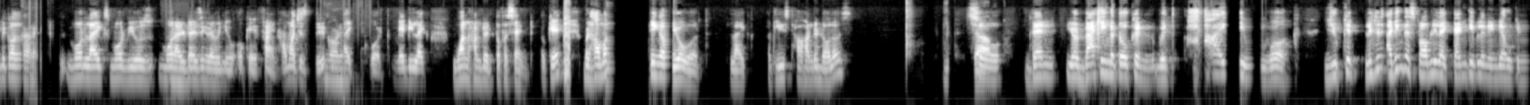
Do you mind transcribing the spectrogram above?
Because correct. more likes, more views, more advertising revenue. Okay, fine. How much is it like worth? Maybe like one hundredth of a cent. Okay, but how much thing of your worth? Like at least a hundred dollars. So yeah. then you're backing the token with high work you can literally i think there's probably like 10 people in india who can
